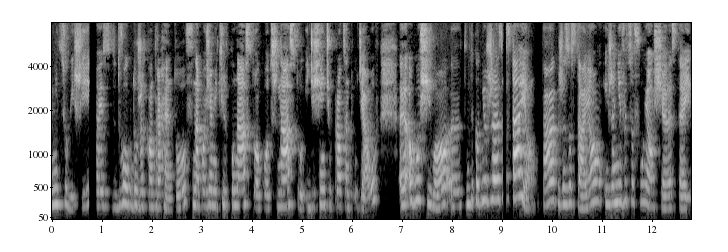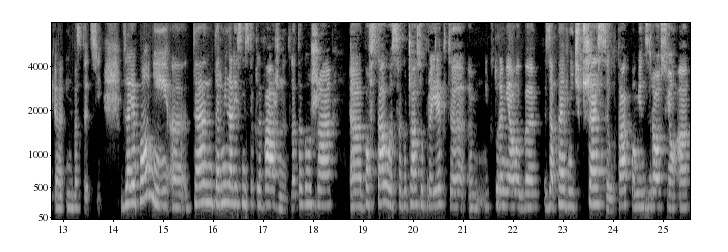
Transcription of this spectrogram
Mitsubishi, to jest dwóch dużych kontrahentów na poziomie kilkunastu, około 13 i 10% udziałów, ogłosiło w tym tygodniu, że zostają, tak, że zostają i że nie wycofują się z tej inwestycji. Dla Japonii ten terminal jest niezwykle ważny, dlatego że powstały swego czasu projekty, które miałyby zapewnić przesył tak, pomiędzy Rosją a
